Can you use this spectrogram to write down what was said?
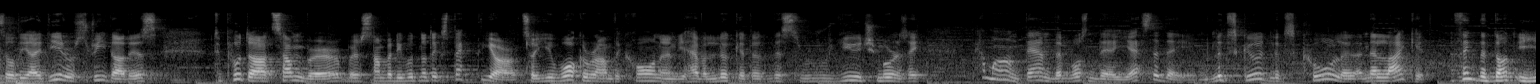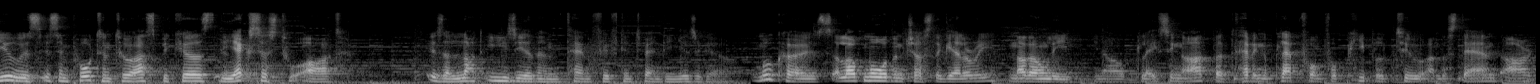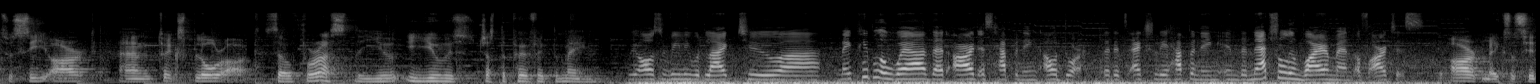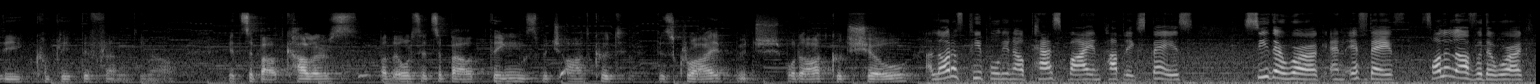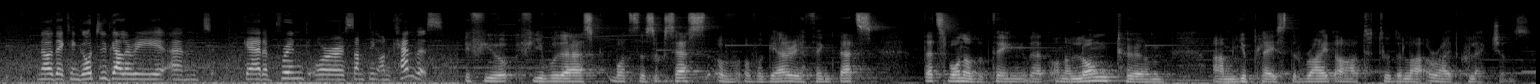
So the idea of street art is to put art somewhere where somebody would not expect the art. So you walk around the corner and you have a look at this huge mural and say, come on, damn, that wasn't there yesterday. It looks good, looks cool, and they like it. I think the .eu is, is important to us because the access to art is a lot easier than 10, 15, 20 years ago. MUCA is a lot more than just a gallery, not only you know placing art, but having a platform for people to understand art, to see art, and to explore art. So for us, the EU is just the perfect domain. We also really would like to uh, make people aware that art is happening outdoor, that it's actually happening in the natural environment of artists. Art makes a city completely different, you know. It's about colors, but also it's about things which art could describe, which what art could show. A lot of people, you know, pass by in public space, see their work, and if they fall in love with their work, you know, they can go to the gallery and get a print or something on canvas. If you if you would ask what's the success of, of a gallery, I think that's that's one of the things that on a long term um, you place the right art to the right collections.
